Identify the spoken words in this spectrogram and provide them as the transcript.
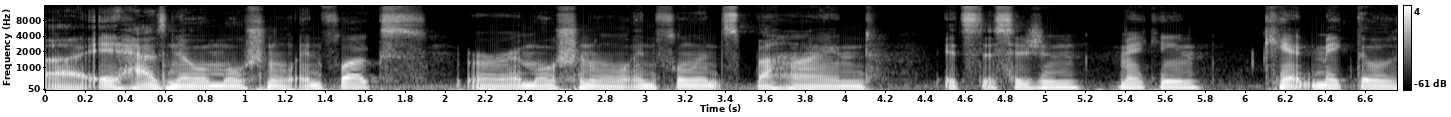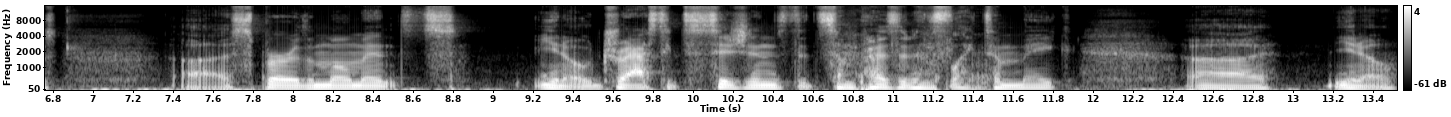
uh, it has no emotional influx or emotional influence behind its decision making. Can't make those uh, spur of the moments, you know, drastic decisions that some presidents like to make. Uh, you know,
